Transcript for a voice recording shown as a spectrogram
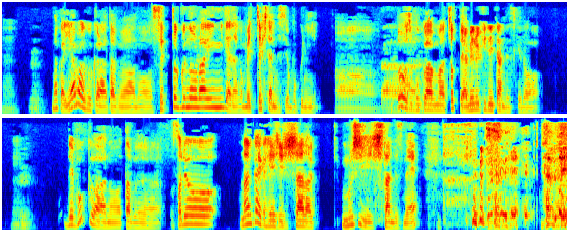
うん。うん。なんか山具から多分あの、説得の LINE みたいなのがめっちゃ来たんですよ、僕に。ああ。当時僕はまあちょっとやめる気でいたんですけど、う。うんん。で、僕はあの、多分、それを何回か編集したら無視したんですね。なんで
